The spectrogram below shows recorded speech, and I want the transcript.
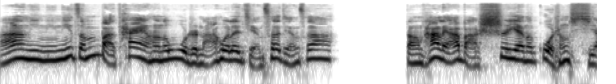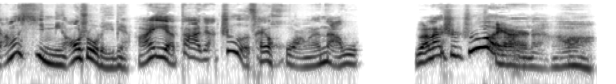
啊？你你你怎么把太阳上的物质拿回来检测检测？啊等他俩把试验的过程详细描述了一遍，哎呀，大家这才恍然大悟，原来是这样的啊！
